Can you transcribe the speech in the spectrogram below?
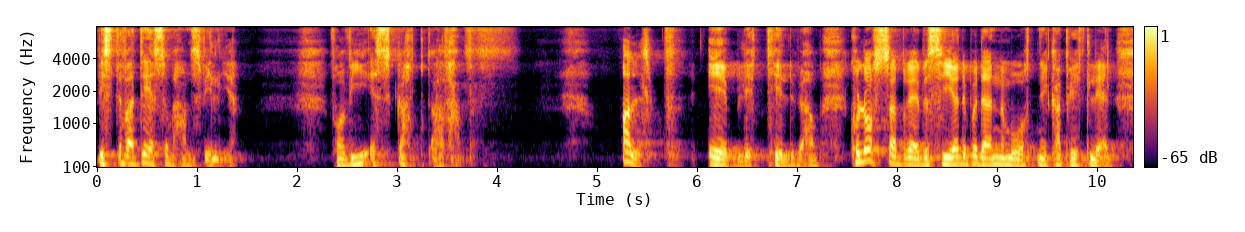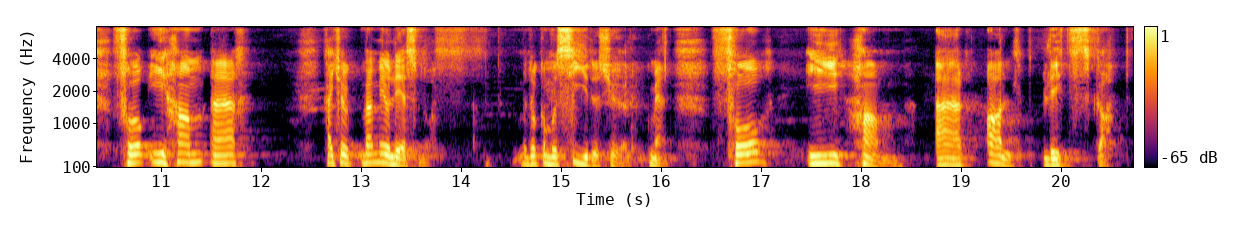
hvis det var det som var hans vilje. For vi er skapt av ham. Alt er blitt til ved ham. Kolosserbrevet sier det på denne måten i kapittel 1. For i ham er Kan ikke med og lese nå? Men dere må si det sjøl. For i ham er alt blitt skapt,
